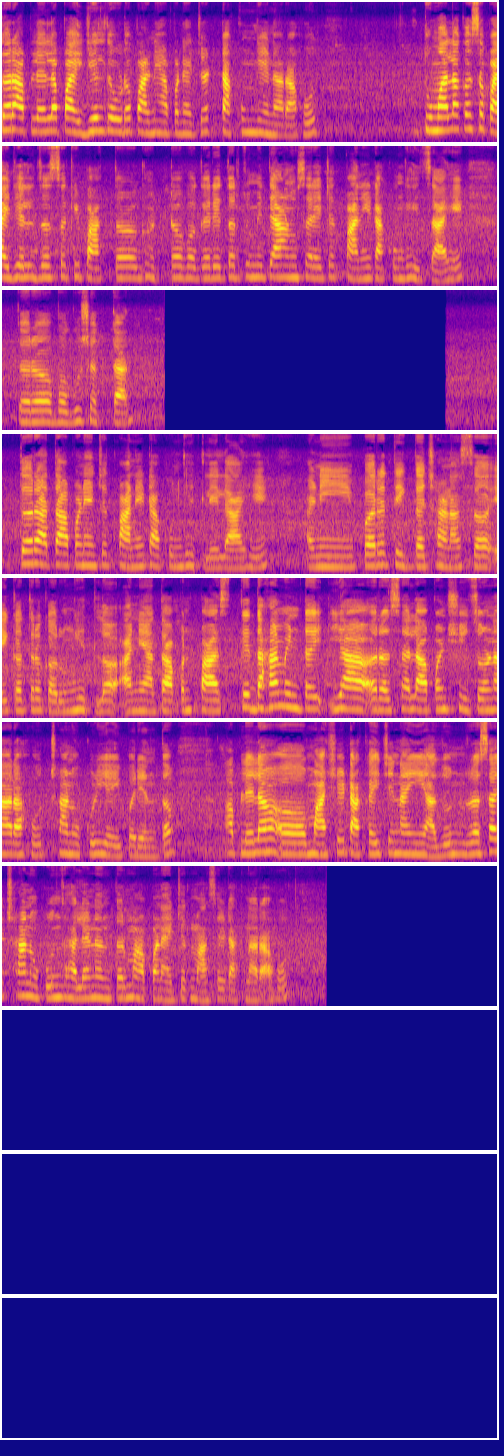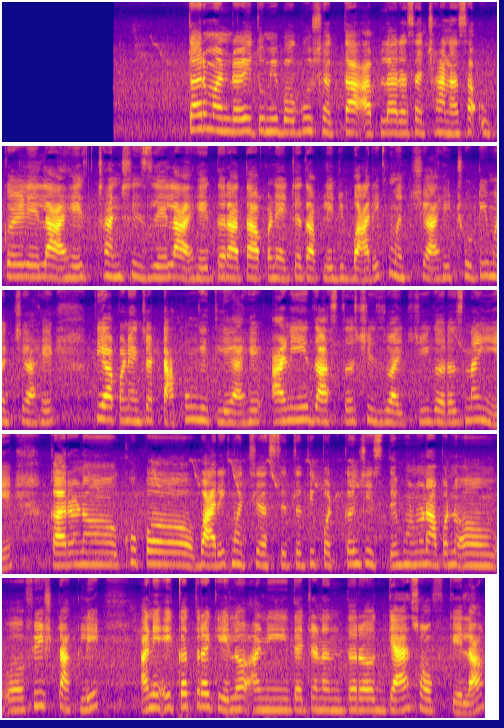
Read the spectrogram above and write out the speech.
तर आपल्याला पाहिजे तेवढं पाणी आपण याच्यात टाकून घेणार आहोत. तुम्हाला कसं पाहिजे? जसं की पातळ घट्ट वगैरे तर तुम्ही त्यानुसार याच्यात पाणी टाकून घ्यायचं आहे. तर बघू शकतात. तर आता आपण याच्यात पाणी टाकून घेतलेलं आहे. आणि परत एकदा छान असं एकत्र करून घेतलं. आणि आता आपण पाच ते दहा मिनटं ह्या रसाला आपण शिजवणार आहोत. छान उकळी येईपर्यंत. आपल्याला मासे टाकायचे नाही अजून. रसा छान उकळून झाल्यानंतर मग आपण याच्यात मासे टाकणार आहोत. तर मंडळी तुम्ही बघू शकता आपला रसा छान असा उकळलेला आहे छान शिजलेला आहे. तर आता आपण याच्यात आपली जी बारीक मच्छी आहे छोटी मच्छी आहे ती आपण याच्यात टाकून घेतली आहे. आणि जास्त शिजवायची गरज नाही आहे कारण खूप बारीक मच्छी असते तर ती पटकन शिजते. म्हणून आपण फिश टाकली आणि एकत्र केलं आणि त्याच्यानंतर गॅस ऑफ केला.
